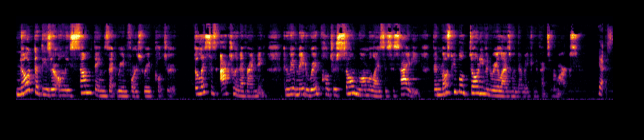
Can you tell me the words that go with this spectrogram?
Note that these are only some things that reinforce rape culture. The list is actually never ending, and we have made rape culture so normalized in society that most people don't even realize when they're making offensive remarks. Yes,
